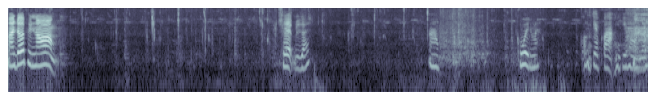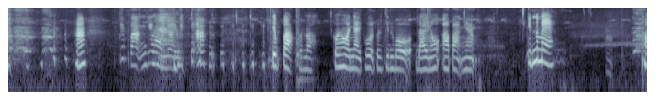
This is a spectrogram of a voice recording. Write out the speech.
มาเด้อพี่น้องแซ่บอยู่เลยอ้าว คุยได้ไหมก้อนเก็บปากกี่ห่อใหญ่ฮะเก็บปากกี่ห่อใหญ่อะเจ็บปากเพิ่นว่าก้อยห่อใหญ่โพดเพิ่นกินบ่ได้เนาะอาปากเนี่ยกินนะแม่เฮา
